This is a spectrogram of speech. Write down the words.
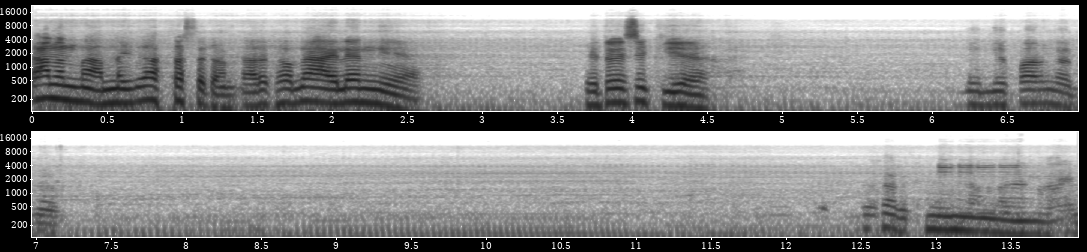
টানেন না আপনি আস্তে আস্তে টান তার সামনে আইল্যান্ড নিয়ে এটা হচ্ছে কি দিল্লি ফার্নাগর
